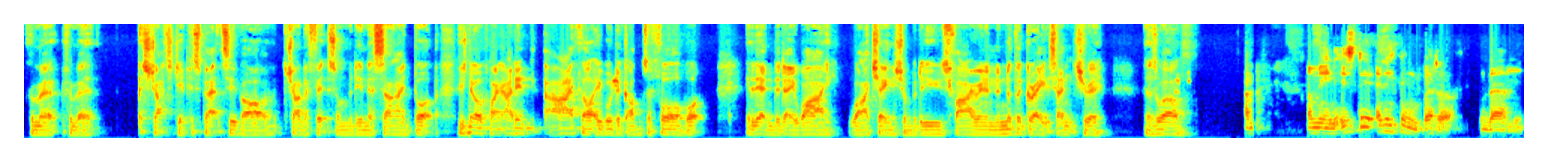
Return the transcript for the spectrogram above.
from a from a, a strategy perspective or trying to fit somebody in the side. But there's no point. I didn't. I thought he would have gone to four, but at the end of the day, why why change somebody who's firing and another great century as well? Um, I mean, is there anything better than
